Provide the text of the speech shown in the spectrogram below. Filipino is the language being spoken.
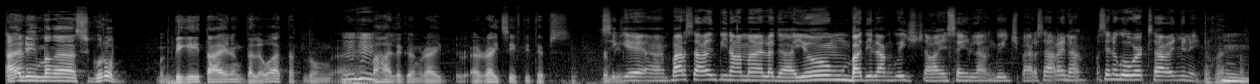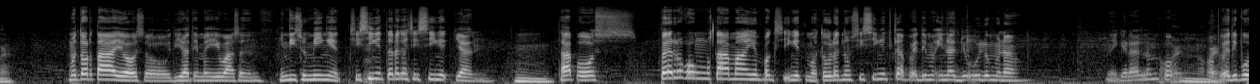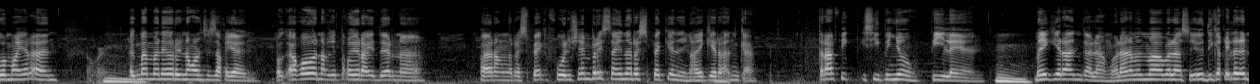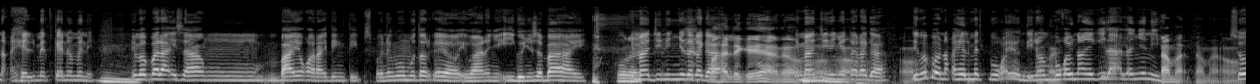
Ano yung mga siguro magbigay tayo ng dalawa, tatlong uh, Mhm. mahalagang ride uh, ride safety tips. Sige, ah, para sa akin pinakamahalaga yung body language tsaka yung sign language para sa akin ha. Kasi nagwo-work sa akin yun eh. Okay, Hmm. okay. Motor tayo, so di natin maiiwasan hindi sumingit. Sisingit talaga, sisingit yan. Hmm. Tapos, pero kung tama yung pagsingit mo, tulad nung sisingit ka, pwede mo inad yung ulo mo na. Nakikiraan lang po. Okay, O okay. pwede po ba makiraan? Okay. Hmm. Nagmamaneho rin ako ng sasakyan. Pag ako, nakita ko yung rider na parang respectful, syempre sign ng respect yun eh, nakikiraan ka. Traffic, isipin nyo, pila yan. Hmm. May kiraan ka lang. Wala naman mawawala sa'yo. Di ka kilala, naka-helmet ka naman eh. Mm. Iba pala isang bayo ka riding tips. Pag nagmumotor kayo, iwanan yung ego nyo sa bahay. Imagine niyo talaga. Mahalaga yan. No? Imagine niyo Oo, talaga. oo. Di ba po, naka-helmet po kayo. Hindi naman Okay. po kayo nakikilala niyan eh. Tama, tama. oo. So,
